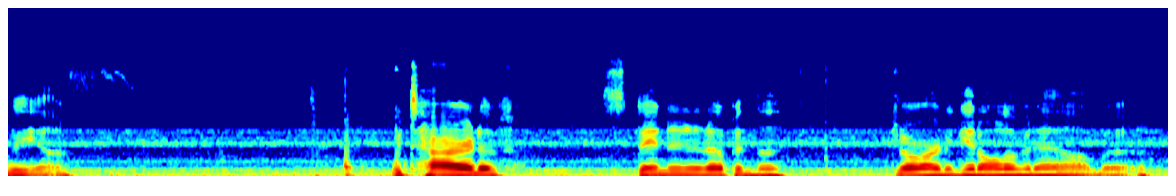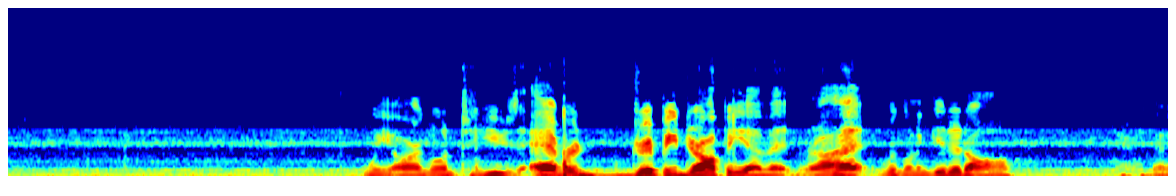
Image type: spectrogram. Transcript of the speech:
we, um, we're tired of standing it up in the jar to get all of it out, but we are going to use every drippy droppy of it, right? We're going to get it all. There we go.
